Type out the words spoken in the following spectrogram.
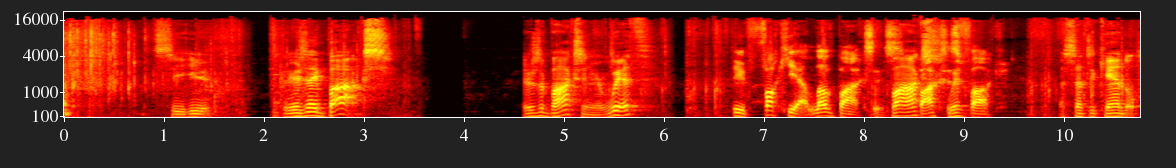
Let's see here. There's a box. There's a box in here with Dude, fuck yeah. Love boxes. Box boxes with- fuck. a scented candle.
